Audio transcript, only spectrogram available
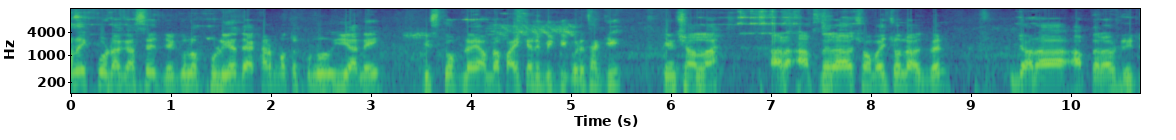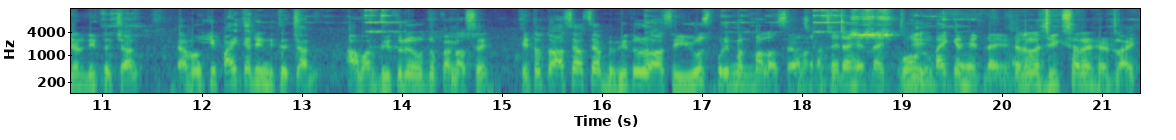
অনেক প্রোডাক্ট আছে যেগুলো খুলিয়ে দেখার মতো কোনো ইয়া নেই স্কোপ নেই আমরা পাইকারি বিক্রি করে থাকি ইনশাল্লাহ আর আপনারা সবাই চলে আসবেন যারা আপনারা রিটেল নিতে চান এবং কি পাইকারি নিতে চান আমার ভিতরেও দোকান আছে। এটা তো আছে আছে ভিতরে আছে ইউজ পরিমাণ মাল আছে আমার। আচ্ছা এটা হেডলাইট কোন। বাইকের হেডলাইট এটা? এটা হলো জিক্সারের হেডলাইট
